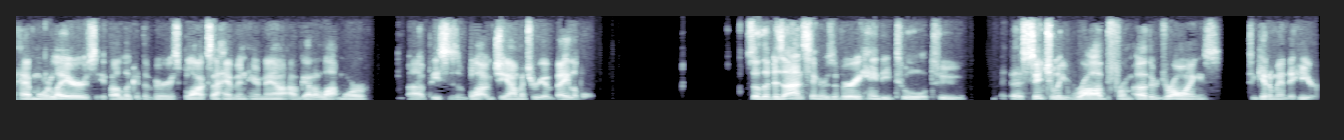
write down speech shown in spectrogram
to have more layers. If I look at the various blocks I have in here now, I've got a lot more uh, pieces of block geometry available. So the Design Center is a very handy tool to essentially rob from other drawings to get them into here.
